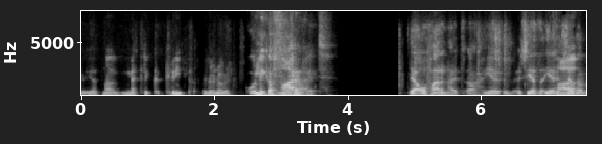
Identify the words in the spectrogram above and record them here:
hérna, metric creep í raun og líka Fahrenheit Já, og Fahrenheit, ah, ég sé það, ég sé það,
